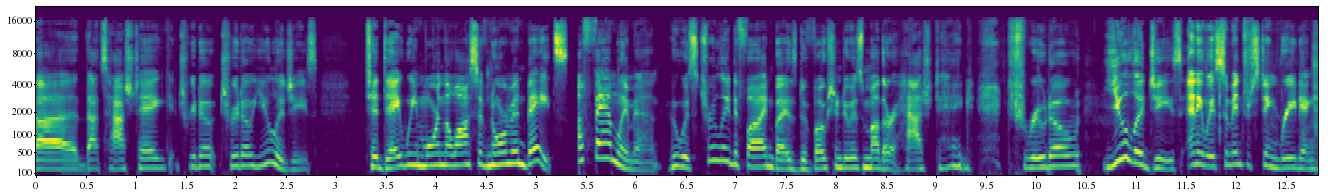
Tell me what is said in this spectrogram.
Uh, that's hashtag Trudeau, Trudeau eulogies. Today we mourn the loss of Norman Bates, a family man who was truly defined by his devotion to his mother. Hashtag Trudeau eulogies. Anyway, some interesting reading.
